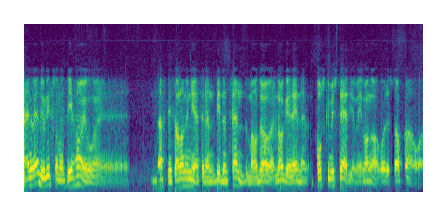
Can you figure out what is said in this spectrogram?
Nei, nå er det jo litt sånn at vi har jo eh, nesten i Salangen-nyheter en- blitt en trend med å dra, lage rene påskemysterium i mange av våre saker. og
